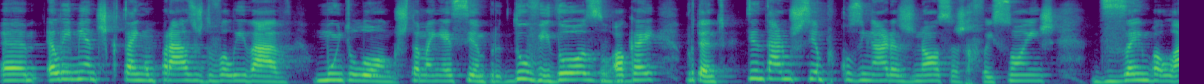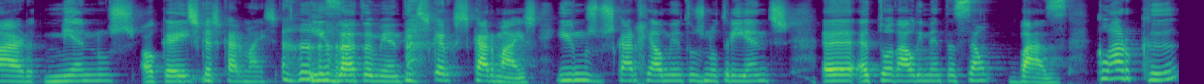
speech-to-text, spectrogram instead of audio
Um, alimentos que tenham prazos de validade muito longos também é sempre duvidoso, uhum. ok? Portanto, tentarmos sempre cozinhar as nossas refeições, desembalar menos, ok? E descascar mais. Exatamente, e descascar mais. Irmos buscar realmente os nutrientes uh, a toda a alimentação base. Claro que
